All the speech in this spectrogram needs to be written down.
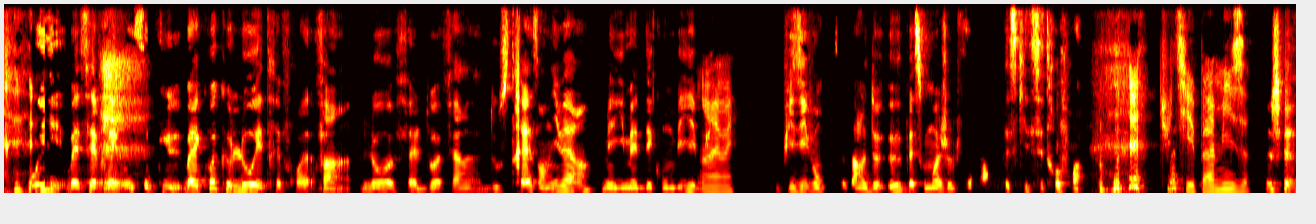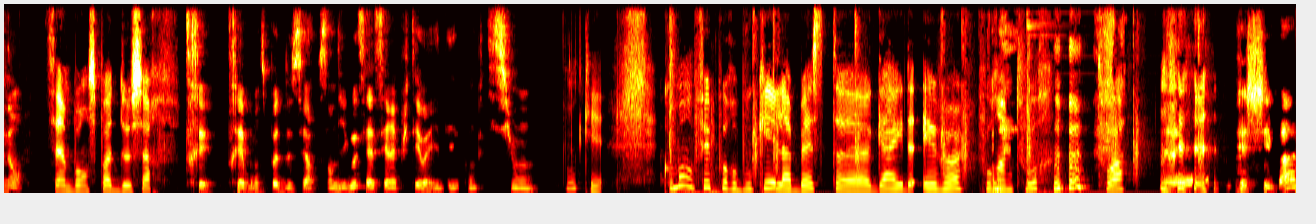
oui, ben c'est vrai. c'est plus... bah, quoi que l'eau est très froide. Enfin, l'eau, elle doit faire 12-13 en hiver, hein, mais ils mettent des combis et puis, et puis ils y vont. Je parle de eux parce que moi, je le fais pas, parce que c'est trop froid. tu t'y es pas mise je, Non. C'est un bon spot de surf Très, très bon spot de surf. San Diego, c'est assez réputé, ouais. Il y a des compétitions Ok. Comment on fait pour booker la best euh, guide ever pour un tour, toi? Euh, Je sais pas.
